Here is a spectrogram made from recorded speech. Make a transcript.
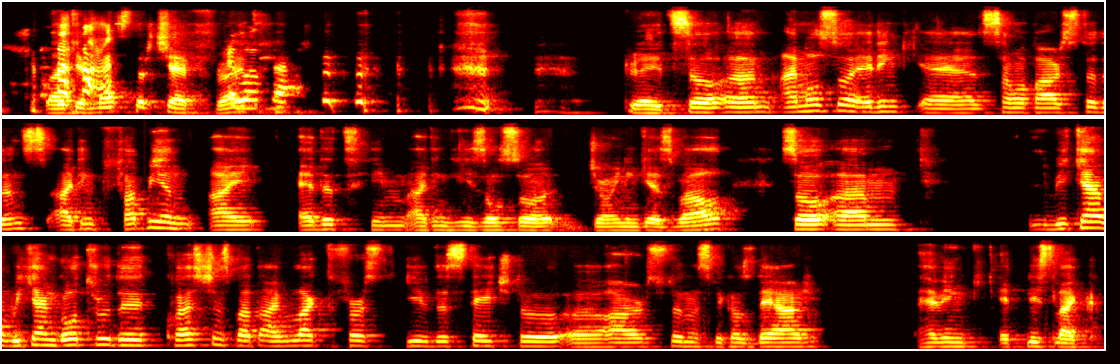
like a master chef, right? I love that. Great. So um, I'm also adding uh, some of our students. I think Fabian, I added him. I think he's also joining as well. So um, we can we can go through the questions, but I would like to first give the stage to uh, our students because they are having at least like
